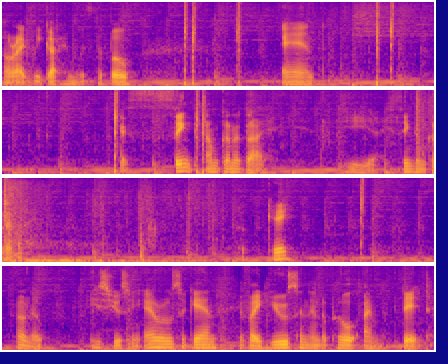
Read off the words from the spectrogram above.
Alright, we got him with the bow. And... I think I'm gonna die. Yeah, I think I'm gonna die. Okay. Oh no. he's using arrows again. If I use an ender pearl, I'm dead.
